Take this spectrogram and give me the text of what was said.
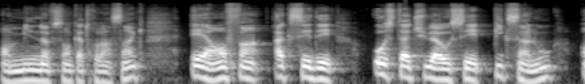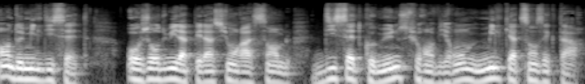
en 1985 et a enfin accédé au statut AOC Pic Saint-Loup en 2017. Aujourd'hui, l'appellation rassemble 17 communes sur environ 1400 hectares.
